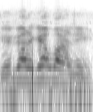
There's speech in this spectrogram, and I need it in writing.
You gotta get one of these.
